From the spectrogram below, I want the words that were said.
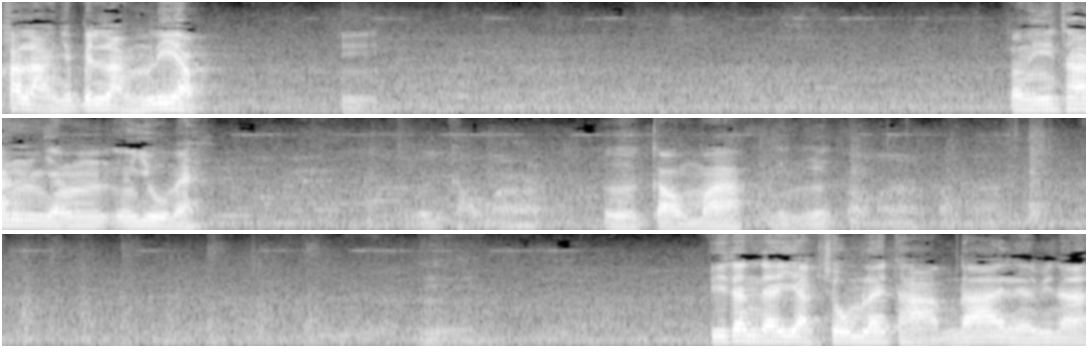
ข้างหลังจะเป็นหลังเรียบนี่ตอนนี้ท่านยังยังอยู่ไหมโอ้ยเก่ามาก เออ เก่ามากอย่างนี้ เก่ามากเก่ามากนี่พี่ท่านใดอยากชมอะไรถามได้เลยพี่นะ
